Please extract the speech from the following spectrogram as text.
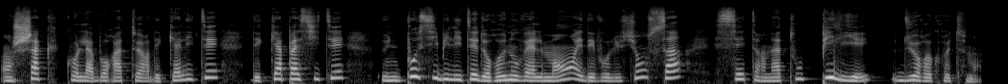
en chaque collaborateur des qualités, des capacités, une possibilité de renouvellement et d'évolution, ça, c'est un atout pilier du recrutement.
